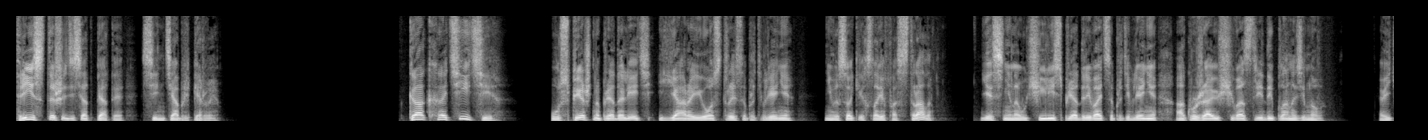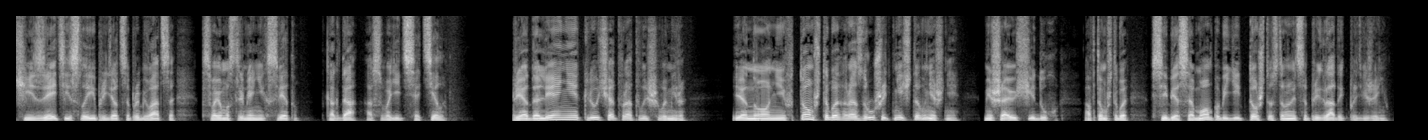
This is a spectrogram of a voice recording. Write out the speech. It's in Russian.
365 сентябрь 1. Как хотите успешно преодолеть ярое и острое сопротивление невысоких слоев астрала, если не научились преодолевать сопротивление окружающей вас среды плана земного. А ведь через эти слои придется пробиваться в своем устремлении к свету, когда освободитесь от тела. Преодоление — ключ от врат высшего мира. И оно не в том, чтобы разрушить нечто внешнее, мешающее духу, а в том, чтобы в себе самом победить то, что становится преградой к продвижению.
